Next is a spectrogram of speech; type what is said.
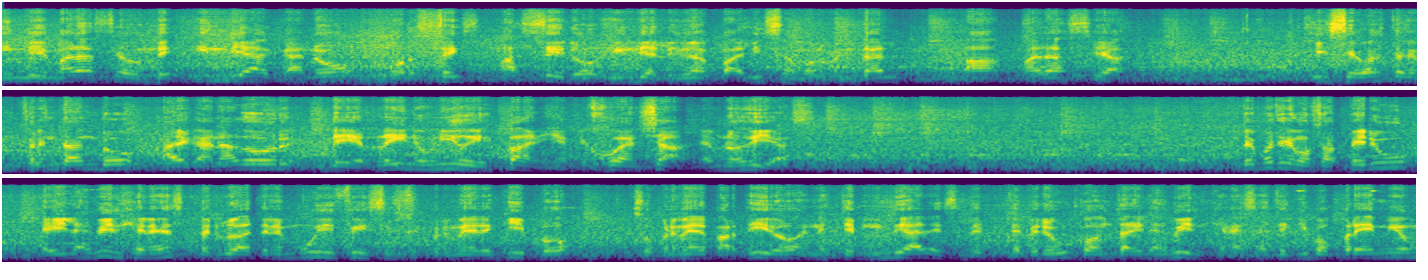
India y Malasia, donde India ganó por 6 a 0. India le dio una paliza monumental a Malasia. Y se va a estar enfrentando al ganador de Reino Unido y España, que juegan ya en unos días. Después tenemos a Perú e Islas Vírgenes. Perú va a tener muy difícil su primer equipo, su primer partido en este mundial es el de Perú contra Islas Vírgenes, este equipo premium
